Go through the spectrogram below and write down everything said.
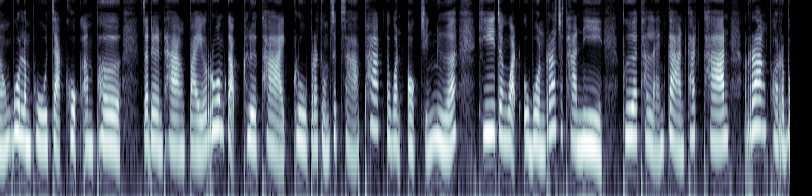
น้องบัวลำพูจาก 6 อำเภอ จะเดินทางไปร่วมกับเครือข่าย ครูประถมศึกษาภาคตะวันออกเฉียงเหนือ ที่จังหวัดอุบลราชธานี เพื่อถแถลงการคัดค้านร่างพรบ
